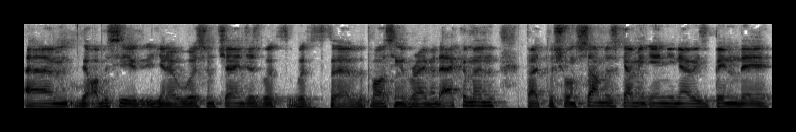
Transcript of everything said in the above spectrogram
Um, there obviously you know were some changes with with uh, the passing of Raymond Ackerman, but with Sean Summers coming in, you know, he's been there.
